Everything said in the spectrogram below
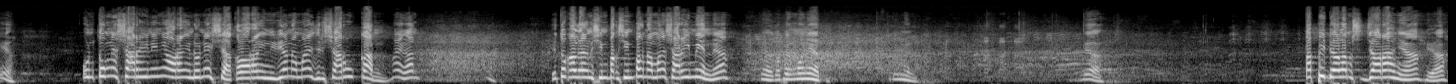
iya. Untungnya Syahrini ini orang Indonesia. Kalau orang India namanya jadi Syarukan, ya kan? Itu kalau yang simpang-simpang namanya Syarimin ya. Ya, topeng monyet. Syarimin. Ya. Tapi dalam sejarahnya ya,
